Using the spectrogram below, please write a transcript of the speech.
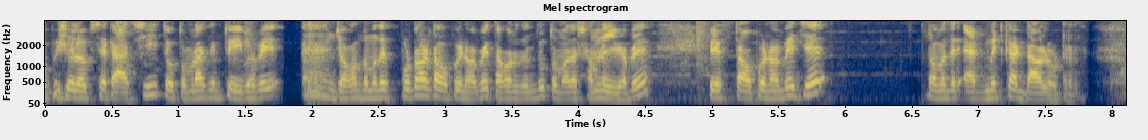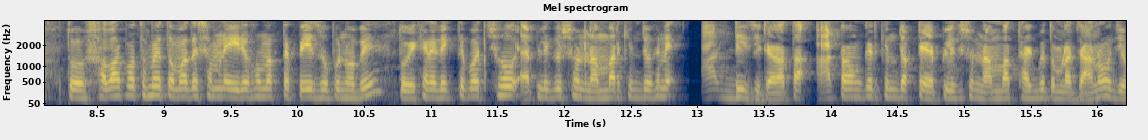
অফিসিয়াল ওয়েবসাইটে আছি, তো তোমরা কিন্তু এইভাবে, যখন তোমাদের পোর্টালটা ওপেন হবে, তখন কিন্তু তোমাদের সামনে এইভাবে পেজটা ওপেন হবে যে তোমাদের অ্যাডমিট কার্ড ডাউনলোডের তো সবার প্রথমে তোমাদের সামনে এইরকম একটা পেজ ওপেন হবে। তো এখানে দেখতে পাচ্ছ অ্যাপ্লিকেশন নাম্বার কিন্তু এখানে আট ডিজিটের অর্থাৎ আট অঙ্কের কিন্তু একটা অ্যাপ্লিকেশন নাম্বার থাকবে তোমরা জানো যে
